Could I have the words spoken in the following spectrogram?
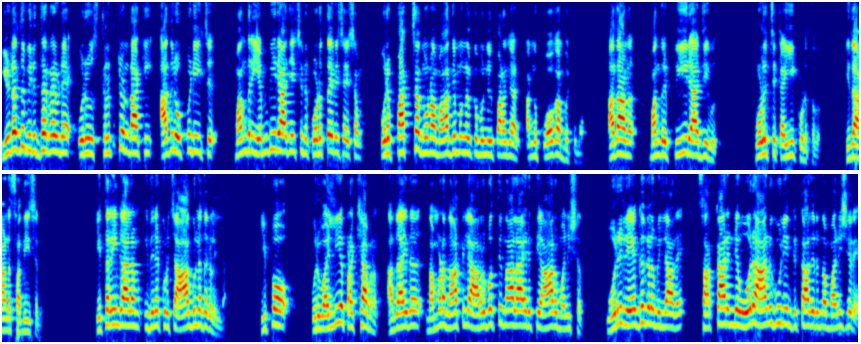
ഇടതു വിരുദ്ധരുടെ ഒരു സ്ക്രിപ്റ്റ് ഉണ്ടാക്കി അതിലൊപ്പിടിയിച്ച് മന്ത്രി എം പി രാജേഷിന് കൊടുത്തതിന് ശേഷം ഒരു പച്ച നുണ മാധ്യമങ്ങൾക്ക് മുന്നിൽ പറഞ്ഞാൽ അങ്ങ് പോകാൻ പറ്റുമോ? അതാണ് മന്ത്രി പി രാജീവ് പൊളിച്ച് കൈ കൊടുത്തത്. ഇതാണ് സതീശൻ. ഇത്രയും കാലം ഇതിനെക്കുറിച്ച് ആകുലതകളില്ല. ഇപ്പോ ഒരു വലിയ പ്രഖ്യാപനം. അതായത് നമ്മുടെ നാട്ടിലെ അറുപത്തിനാലായിരത്തി ആറ് മനുഷ്യർ ഒരു രേഖകളുമില്ലാതെ സർക്കാരിന്റെ ഒരു ആനുകൂല്യം കിട്ടാതിരുന്ന മനുഷ്യരെ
